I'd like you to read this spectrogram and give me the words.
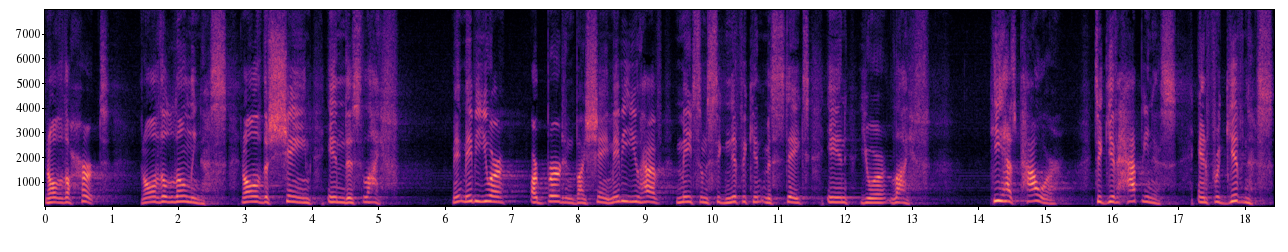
and all of the hurt and all of the loneliness and all of the shame in this life. Maybe you are, are burdened by shame. Maybe you have made some significant mistakes in your life. He has power to give happiness and forgiveness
